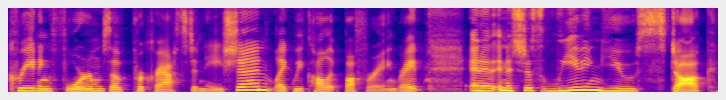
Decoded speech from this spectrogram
creating forms of procrastination, like we call it buffering, right? And, it, and it's just leaving you stuck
